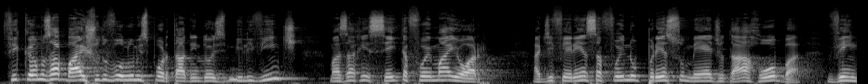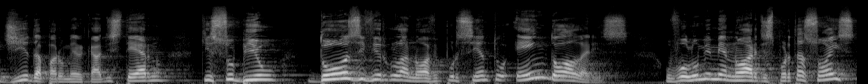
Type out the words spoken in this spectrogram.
Ficamos abaixo do volume exportado em 2020, mas a receita foi maior. A diferença foi no preço médio da arroba vendida para o mercado externo, que subiu 12,9% em dólares. O volume menor de exportações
